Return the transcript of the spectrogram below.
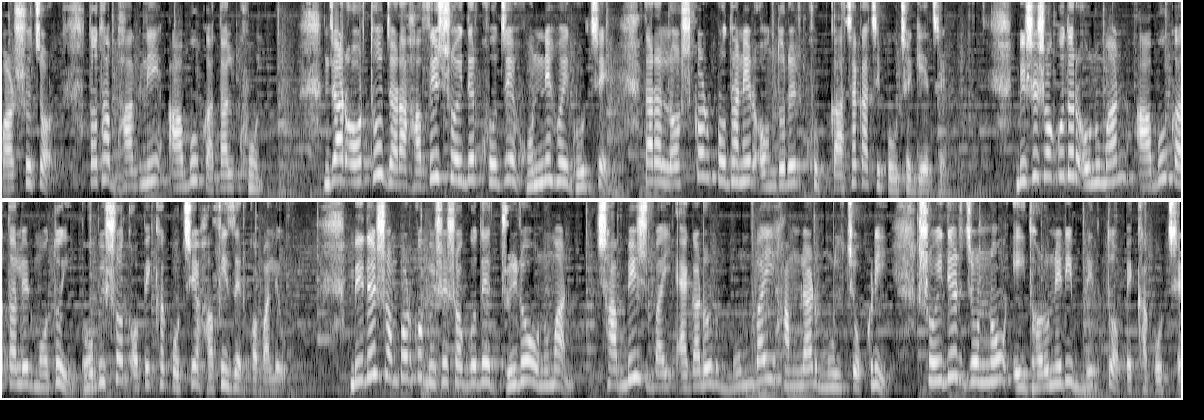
পার্শ্বচর তথা ভাগ্নে আবু কাতাল খুন। যার অর্থ যারা হাফিজ শহীদের খোঁজে হন্যে হয়ে ঘুরছে, তারা লস্কর প্রধানের অন্দরের খুব কাছাকাছি পৌঁছে গিয়েছে। বিশেষজ্ঞদের অনুমান আবু কাতালের মতোই ভবিষ্যৎ অপেক্ষা করছে হাফিজের কপালেও। বিদেশ সম্পর্ক বিশেষজ্ঞদের দৃঢ় অনুমান, ছাব্বিশ বাই এগারোর মুম্বাই হামলার মূল চক্রী শহীদের জন্য এই ধরনেরই মৃত্যু অপেক্ষা করছে।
